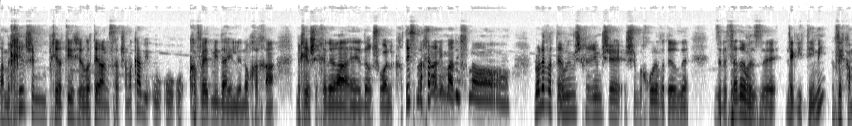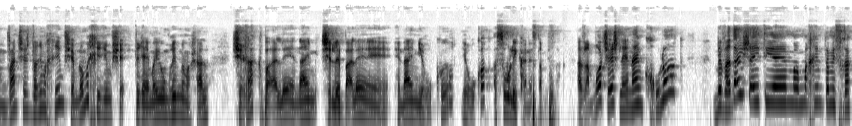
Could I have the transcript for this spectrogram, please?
המחיר שמבחינתי של לוותר על משחק של מכבי הוא, הוא, הוא כבד מדי לנוכח המחיר שחדרה אה, דרשו על כרטיס ולכן אני מעדיף לא, לא לוותר ואם יש אחרים שבחרו לוותר זה, זה בסדר וזה לגיטימי וכמובן שיש דברים אחרים שהם לא מחירים שתראה הם היו אומרים למשל שרק בעלי עיניים שלבעלי עיניים ירוקות, ירוקות אסור להיכנס למשחק. אז למרות שיש לעיניים כחולות בוודאי שהייתי אה, מחרים את המשחק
